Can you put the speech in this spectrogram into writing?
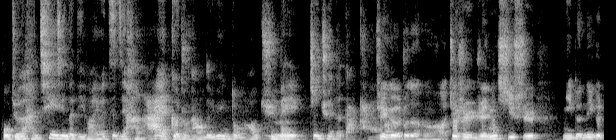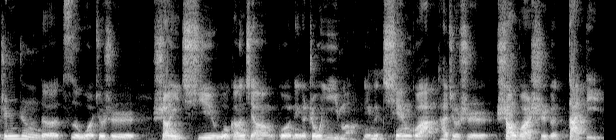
我觉得很庆幸的地方，因为自己很爱各种各样的运动，然后去被正确的打开。这个说的很好，就是人其实。你的那个真正的自我，就是上一期我刚讲过那个周易嘛，那个牵挂，它就是上卦是个大地，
